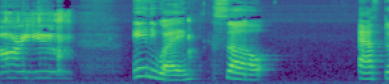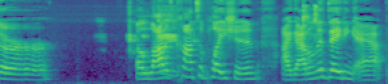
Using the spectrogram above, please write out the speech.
Are you? Anyway, so after a lot of contemplation, I got on a dating app.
